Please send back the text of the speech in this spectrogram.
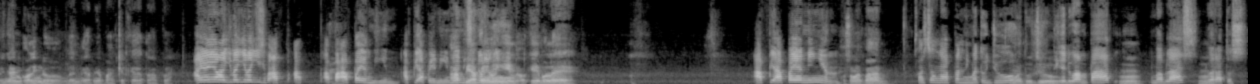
Kan jangan calling dong, kan nggak punya paket kah atau apa? Ayo, ayo lagi, lagi, lagi. Apa, apa, apa, apa yang dingin? Api apa yang dingin? Api apa yang dingin? Oke, boleh. Api apa yang dingin? 08 0857 57 324 Hmm. 15 Hmm. 200.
